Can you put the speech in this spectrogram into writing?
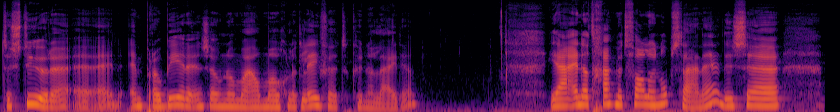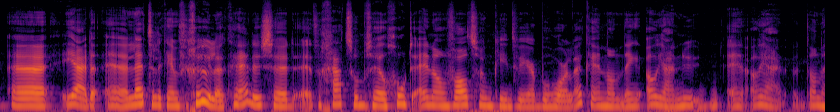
te sturen en, en proberen een zo normaal mogelijk leven te kunnen leiden. Ja, en dat gaat met vallen en opstaan. Hè? Dus ja, letterlijk en figuurlijk. Hè? Dus het gaat soms heel goed en dan valt zo'n kind weer behoorlijk. En dan denk ik, oh ja, nu, oh ja, dan,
